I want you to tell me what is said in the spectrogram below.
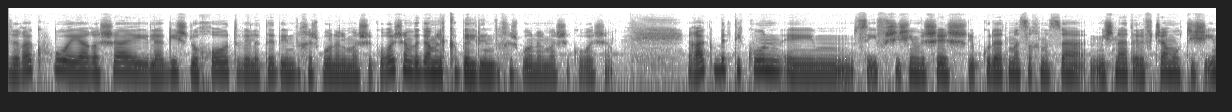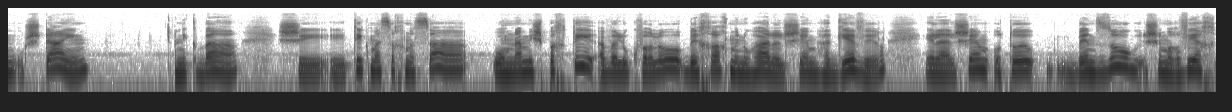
ורק הוא היה רשאי להגיש דוחות ולתת דין וחשבון על מה שקורה שם, וגם לקבל דין וחשבון על מה שקורה שם. רק בתיקון אה, סעיף 66 לפקודת מס הכנסה משנת 1992, נקבע שתיק מס הכנסה הוא אמנם משפחתי, אבל הוא כבר לא בהכרח מנוהל על שם הגבר, אלא על שם אותו בן זוג שמרוויח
